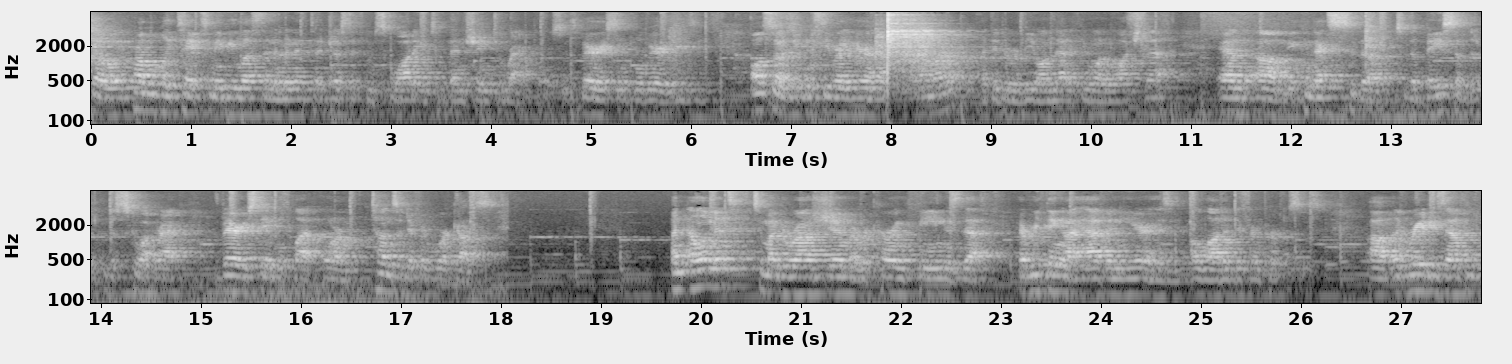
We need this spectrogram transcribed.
So it probably takes maybe less than a minute to adjust it from squatting to benching to rack pull. So it's very simple, very easy. Also, as you can see right here, I have I did a review on that if you want to watch that and um, it connects to the, to the base of the, the squat rack. Very stable platform, tons of different workouts. An element to my garage gym, a recurring theme, is that everything I have in here has a lot of different purposes. Um, a great example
